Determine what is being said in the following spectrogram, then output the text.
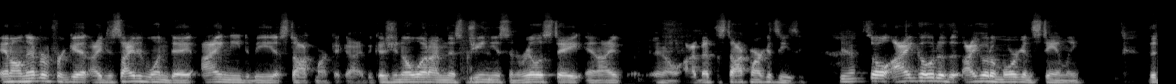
And i'll never forget i decided one day i need to be a stock market guy because you know what? I'm this genius in real estate and i you know i bet the stock market's easy. Yeah. so i go to the i go to morgan stanley. The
